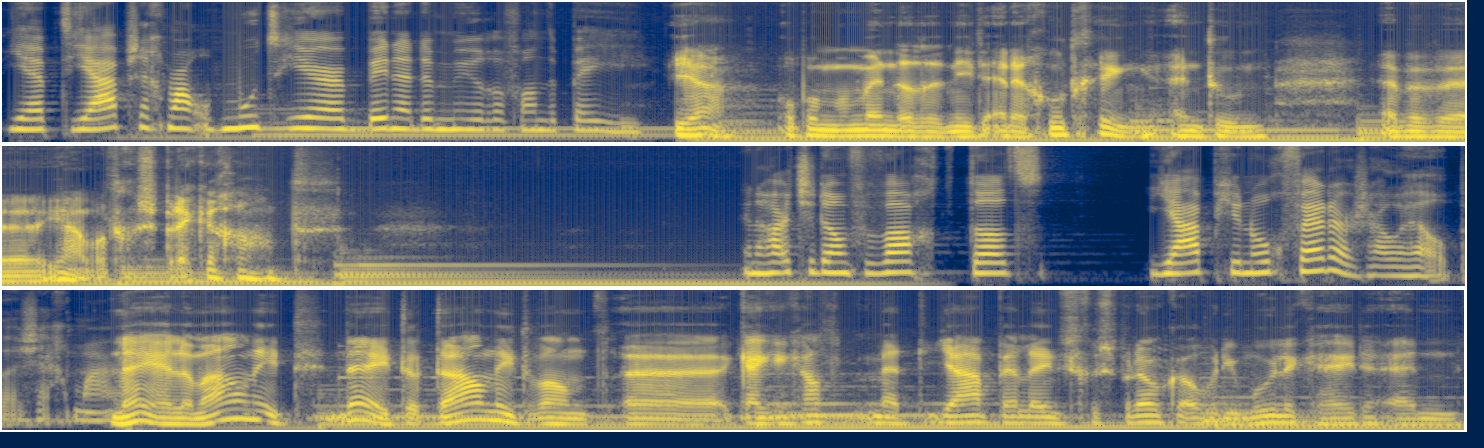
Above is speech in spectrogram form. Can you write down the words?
je hebt Jaap zeg maar ontmoet hier binnen de muren van de PI? Ja, op een moment dat het niet erg goed ging. En toen hebben we ja, wat gesprekken gehad. En had je dan verwacht dat Jaap je nog verder zou helpen, zeg maar? Nee, helemaal niet. Nee, totaal niet. Want uh, kijk, ik had met Jaap wel eens gesproken over die moeilijkheden en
